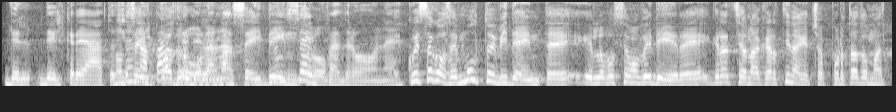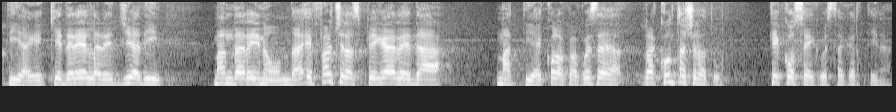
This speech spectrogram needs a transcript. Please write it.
del, del creato, non sei, sei il padrone, ma sei dentro. Non sei il padrone. Questa cosa è molto evidente e lo possiamo vedere grazie a una cartina che ci ha portato Mattia, che chiederei alla regia di mandare in onda e farcela spiegare da Mattia. Eccola qua, questa, raccontacela tu. Che cos'è questa cartina?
